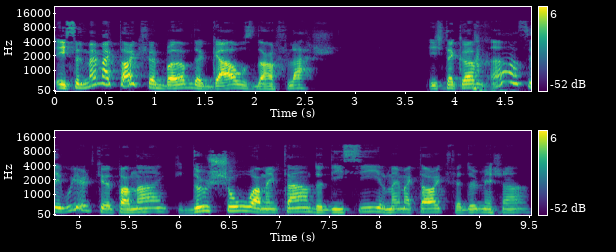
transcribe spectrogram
et c'est le même acteur qui fait le bonhomme de Gauss dans Flash et j'étais comme ah c'est weird que pendant deux shows en même temps de DC le même acteur qui fait deux méchants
